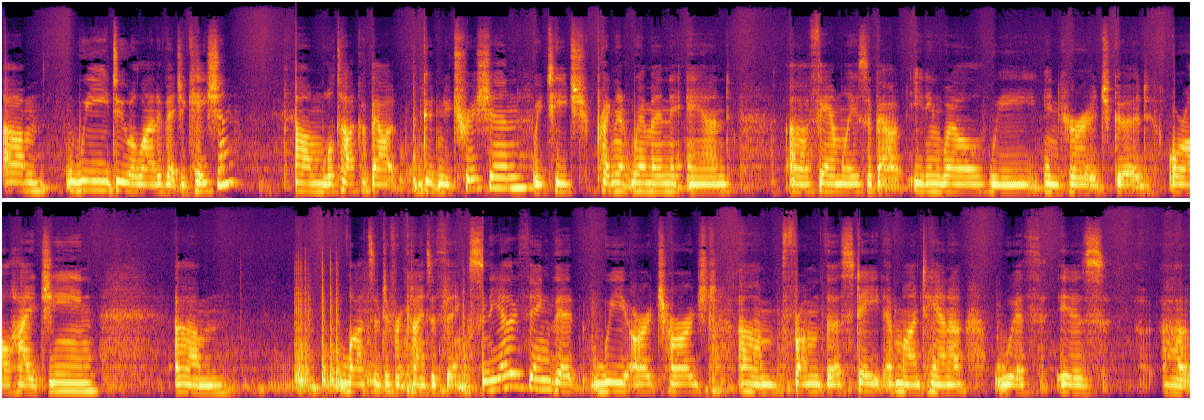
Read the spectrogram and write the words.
Um, we do a lot of education. Um, we'll talk about good nutrition. We teach pregnant women and uh, families about eating well. We encourage good oral hygiene, um, lots of different kinds of things. And the other thing that we are charged um, from the state of Montana with is uh,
